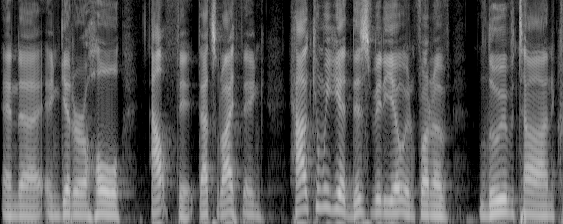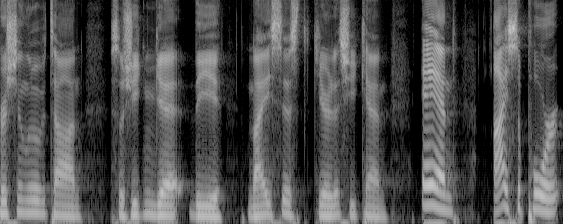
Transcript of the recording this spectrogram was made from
and uh, and get her a whole outfit. That's what I think. How can we get this video in front of Louis Vuitton, Christian Louis Vuitton, so she can get the nicest gear that she can? And I support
